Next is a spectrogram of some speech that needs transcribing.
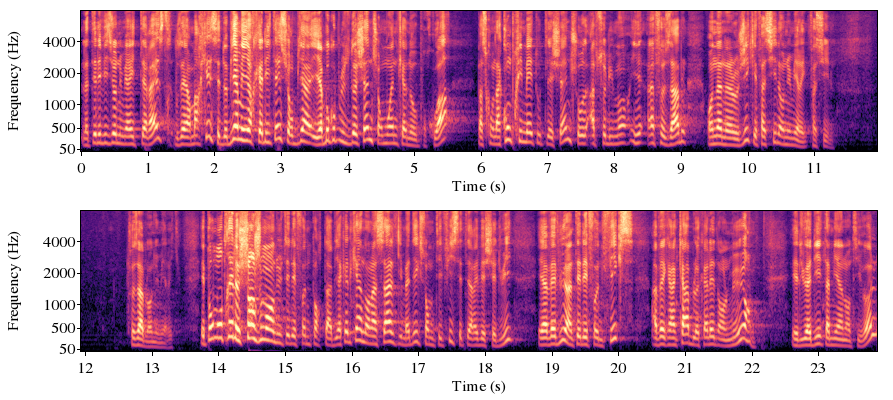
la télévision numérique terrestre, vous avez remarqué, c'est de bien meilleure qualité sur bien. Il y a beaucoup plus de chaînes sur moins de canaux. Pourquoi? Parce qu'on a comprimé toutes les chaînes, chose absolument infaisable en analogique et facile en numérique. Facile. Faisable en numérique. Et pour montrer le changement du téléphone portable, il y a quelqu'un dans la salle qui m'a dit que son petit-fils était arrivé chez lui et avait vu un téléphone fixe avec un câble calé dans le mur et lui a dit T'as mis un antivol?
